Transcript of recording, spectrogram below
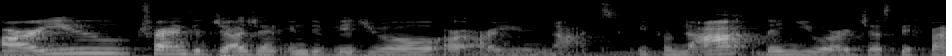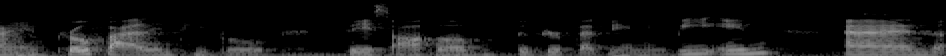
Are you trying to judge an individual or are you not? If not, then you are justifying profiling people based off of the group that they may be in. And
